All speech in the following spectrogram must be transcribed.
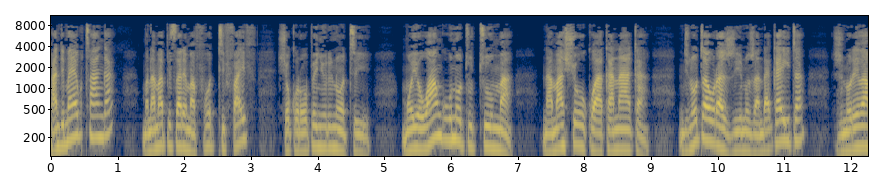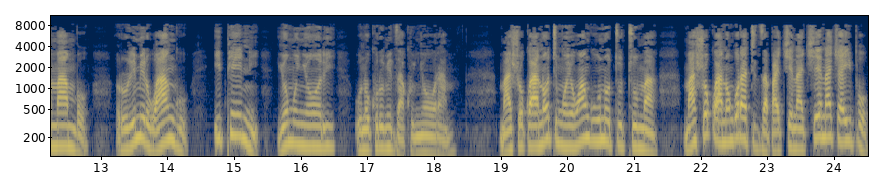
pandima yekutanga muna mapisarema 45 shoko roupenyu rinoti mwoyo wangu unotutuma namashoko akanaka. Ndinotaura zvinhu zvandakaita zvinoreva mambo. Rurimi rwangu ipeni yomunyori unokurumidza kunyora. Mashoko anoti mwoyo wangu unotutuma. Mashoko anongoratidza pachena chena chaipo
